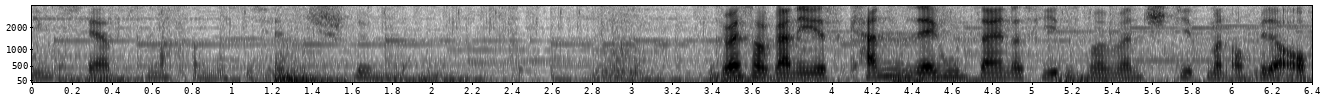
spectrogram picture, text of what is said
Dingsherz machen. Das ist ja nicht schlimm. Ich weiß auch gar nicht, es kann sehr gut sein, dass jedes Mal, wenn man stirbt, man auch wieder auf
